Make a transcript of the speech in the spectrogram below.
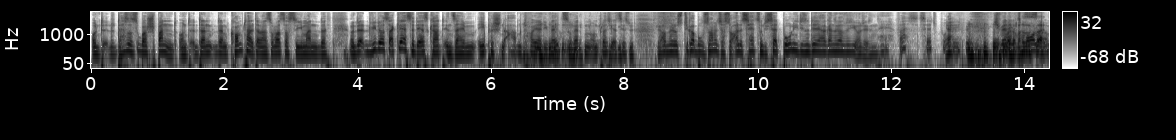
und das ist super spannend. Und dann, dann kommt halt dann sowas, dass du jemanden, und wie du das erklärst, ne, der ist gerade in seinem epischen Abenteuer, die Welt zu retten und plötzlich erzählst du, ja, wenn du das Stickerbuch sammelst, hast du alle Sets und die Set-Boni, die sind dir ja ganz, ganz wichtig. Und ich, hä, was? Set-Boni? Ja. Ich, ich, werde jetzt Molak,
